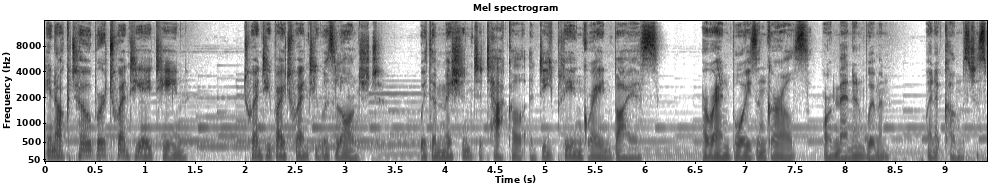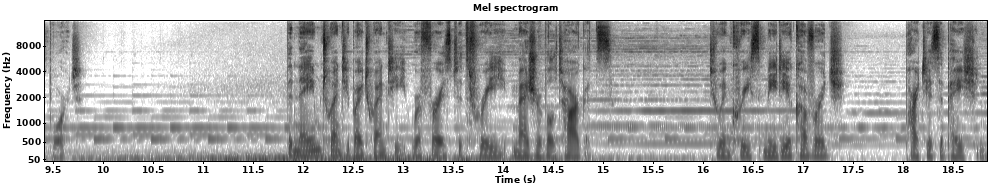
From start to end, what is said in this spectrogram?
In October 2018, 20 by 20 was launched with a mission to tackle a deeply ingrained bias around boys and girls, or men and women, when it comes to sport. The name 20 by 20 refers to three measurable targets to increase media coverage, participation,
